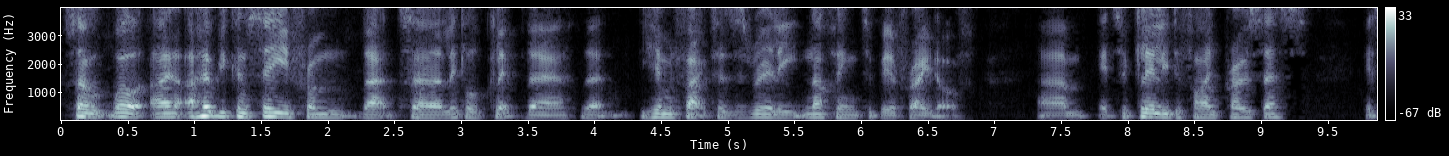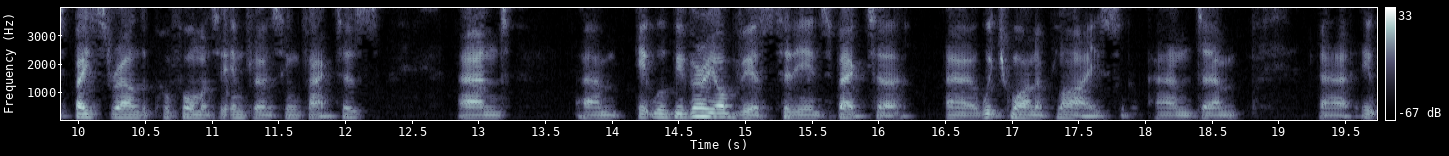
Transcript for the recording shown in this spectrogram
So, well, I, I hope you can see from that uh, little clip there that human factors is really nothing to be afraid of. Um, it's a clearly defined process. It's based around the performance influencing factors, and um, it will be very obvious to the inspector uh, which one applies. And um, uh, it,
